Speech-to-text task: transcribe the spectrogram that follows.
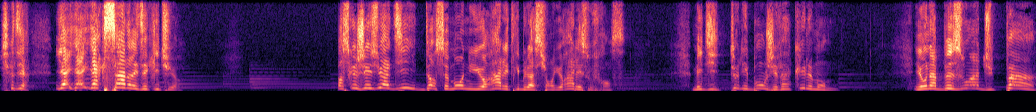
Je veux dire, il n'y a, que ça dans les Écritures. Parce que Jésus a dit, dans ce monde, il y aura des tribulations, il y aura des souffrances. Mais il dit, tenez bon, j'ai vaincu le monde. Et on a besoin du pain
